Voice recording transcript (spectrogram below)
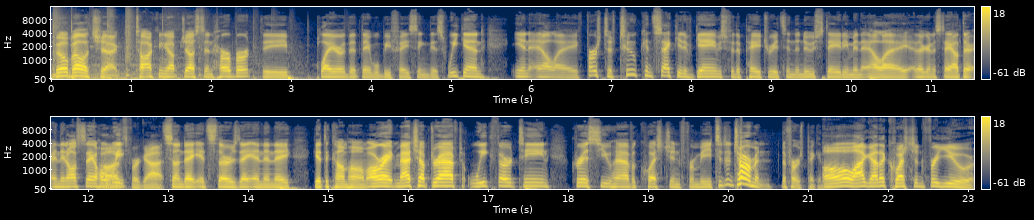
Bill Belichick talking up Justin Herbert, the player that they will be facing this weekend in LA. First of two consecutive games for the Patriots in the new stadium in LA. They're going to stay out there and then I'll stay a whole Oh, week. forgot. Sunday, it's Thursday, and then they get to come home. All right, matchup draft, week 13. Chris, you have a question for me to determine the first pick. The Oh, I got a question for you.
